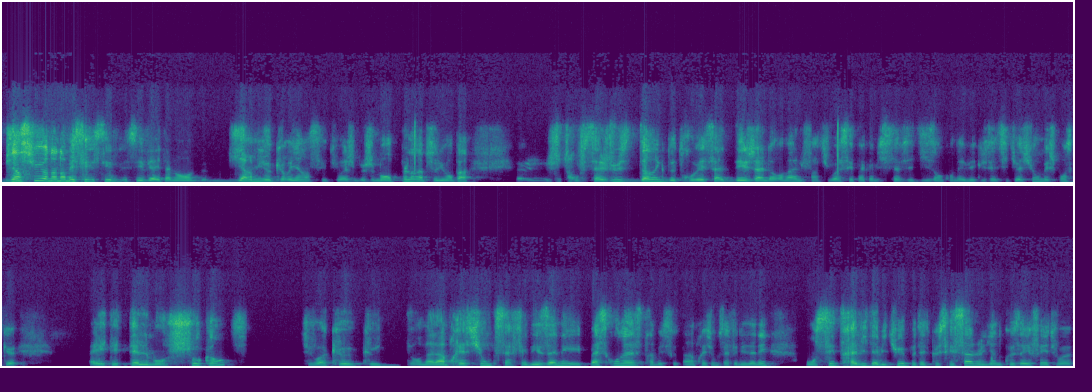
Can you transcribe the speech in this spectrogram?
Bien sûr, non, non, mais c'est véritablement bien mieux que rien. Tu vois, je, je m'en plains absolument pas. Euh, je trouve ça juste dingue de trouver ça déjà normal. Enfin, tu vois, c'est pas comme si ça faisait dix ans qu'on avait vécu cette situation, mais je pense qu'elle était tellement choquante, tu vois, que, que on a l'impression que ça fait des années. Et parce qu'on a l'impression que ça fait des années, on s'est très vite habitué. Peut-être que c'est ça le lien de cause à effet, tu vois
